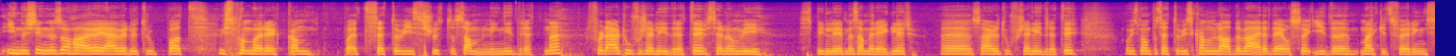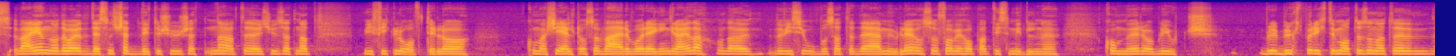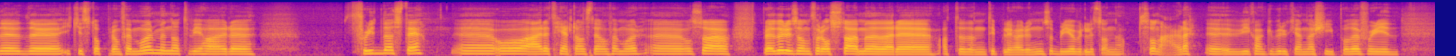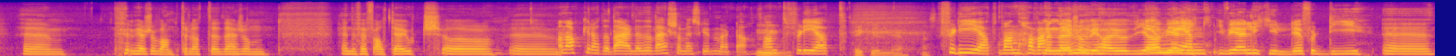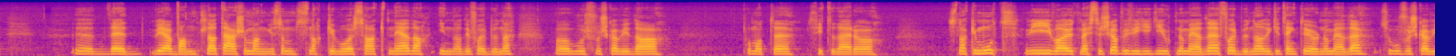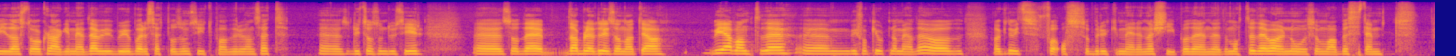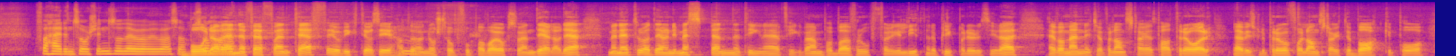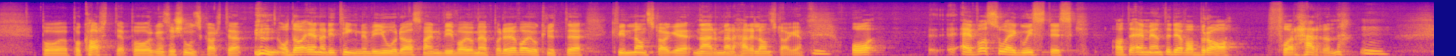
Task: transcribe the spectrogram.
innerst inne så har jo jeg veldig tro på at hvis man bare kan på et sett og vis slutte å sammenligne idrettene. For det er to forskjellige idretter, selv om vi spiller med samme regler. Eh, så er det to forskjellige idretter. Og hvis man på sett og vis kan la det være det også i det markedsføringsveien, og det var jo det som skjedde litt i 2017, at, 2017, at vi fikk lov til å kommersielt også være vår egen greie. Da. Og da beviser jo Obos at det er mulig, og så får vi håpe at disse midlene kommer og blir, gjort, blir brukt på riktig måte, sånn at det, det, det, ikke stopper om fem år, men at vi har flydd av sted og er et helt annet sted om fem år. Uh, og så ble det litt sånn for oss da, med det der, uh, at den tippeligarunden så blir jo litt sånn ja, sånn er det. vi kan ikke bruke energi på det fordi vi er så vant til at det er sånn NFF alltid har gjort. Og, Men akkurat det der det er det der som er skummelt. da, mm. Fordi, at, fordi at man har vært Men det er sånn, vi, har jo, ja, vi, er lik, vi er likegyldige fordi det, vi er vant til at det er så mange som snakker vår sak ned da, innad i forbundet. Og hvorfor skal vi da på en måte sitte der og snakke mot? Vi var jo et mesterskap, vi fikk ikke gjort noe med det. Forbundet hadde ikke tenkt å gjøre noe med det. Så hvorfor skal vi da stå og klage i media? Vi blir jo bare sett på som sytepaver uansett. Eh, litt sånn som du sier. Eh, så det, da ble det litt sånn at ja, vi er vant til det. Eh, vi får ikke gjort noe med det. Og det var ikke noe vits for oss å bruke mer energi på det enn det det måtte. Det var noe som var bestemt for herrens år siden. Var, altså, Både sånn av NFF og NTF er jo viktig å si. at mm. Norsk toppfotball var jo også en del av det. Men jeg tror at en av de mest spennende tingene jeg fikk være med på. bare for å oppfølge en liten replikk på det du sier der. Jeg var manager for landslaget et par-tre år der vi skulle prøve å få landslaget tilbake på på, på, kartet, på organisasjonskartet. Og da En av de tingene vi gjorde, da, Svein, vi var jo med på det, det var jo å knytte kvinnelandslaget nærmere herrelandslaget. Mm. Og jeg var så egoistisk at jeg mente det var bra for herrene. Mm.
